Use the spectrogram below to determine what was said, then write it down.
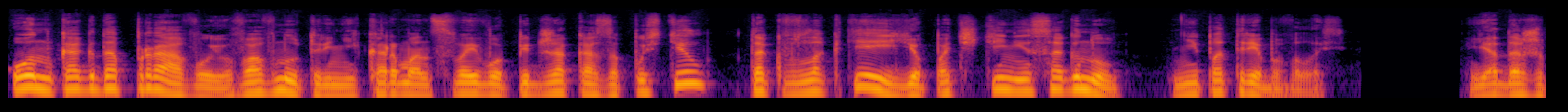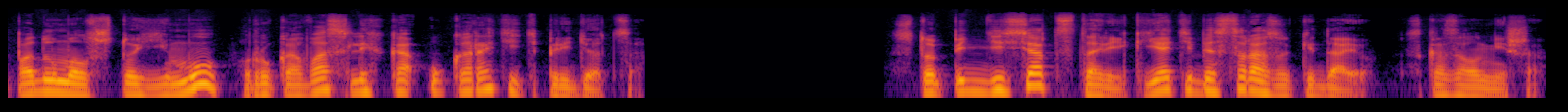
Он, когда правую во внутренний карман своего пиджака запустил, так в локте ее почти не согнул, не потребовалось. Я даже подумал, что ему рукава слегка укоротить придется. «Сто пятьдесят, старик, я тебе сразу кидаю», — сказал Миша.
